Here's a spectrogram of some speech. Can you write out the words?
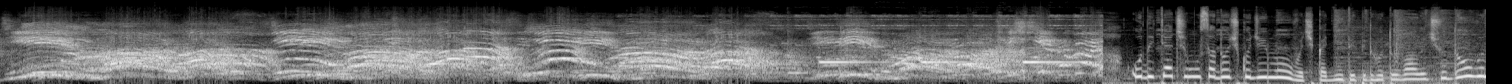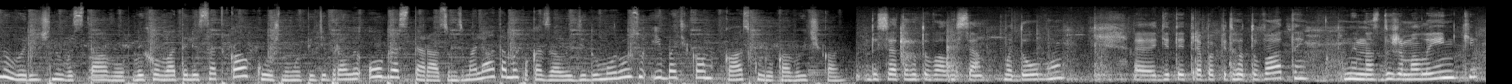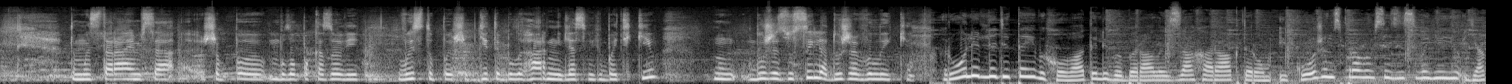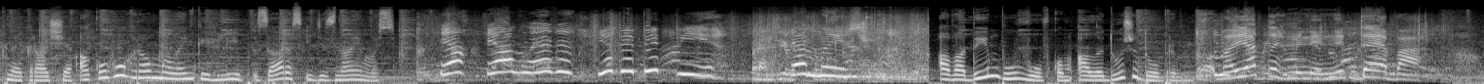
Дід Мороз! Дід Мороз! Дід Мороз! Дід Мороз! І ще давай! У дитячому садочку Дюймовочка діти підготували чудову новорічну виставу. Вихователі садка кожному підібрали образ та разом з малятами показали Діду Морозу і батькам казку рукавичка. До свята готувалися ми довго. Е, Дітей треба підготувати. Вони в нас дуже маленькі, тому стараємося, щоб е, було показові виступи, щоб діти були гарні для своїх батьків. Ну, дуже зусилля, дуже великі. Ролі для дітей вихователі вибирали за характером, і кожен справився зі своєю якнайкраще. А кого грав маленький Гліб, зараз і дізнаємось. Я, я, я, я пі-пі-пі. Я мишка. А Вадим був вовком, але дуже добрим. Бояти мені не треба.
